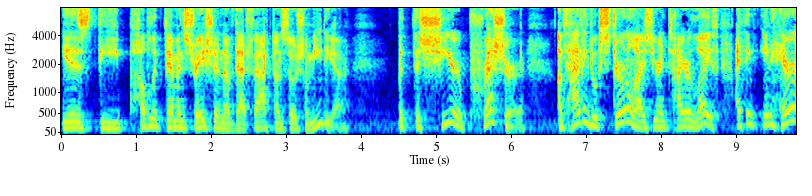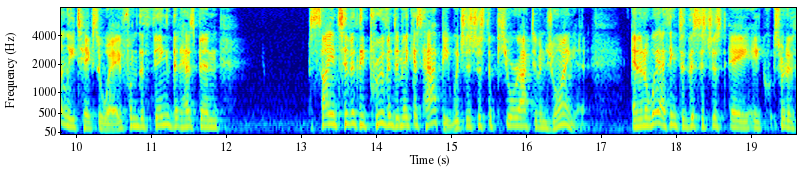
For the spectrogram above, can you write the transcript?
is the public demonstration of that fact on social media. But the sheer pressure of having to externalize your entire life, I think inherently takes away from the thing that has been scientifically proven to make us happy, which is just the pure act of enjoying it. And in a way, I think that this is just a, a sort of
